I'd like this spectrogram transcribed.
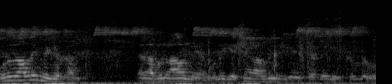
Bunu da alayım mı Gökhan? Ya da bunu almayalım. Bunu geçen aldıydık. Gençlerde yıkıldı bu.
